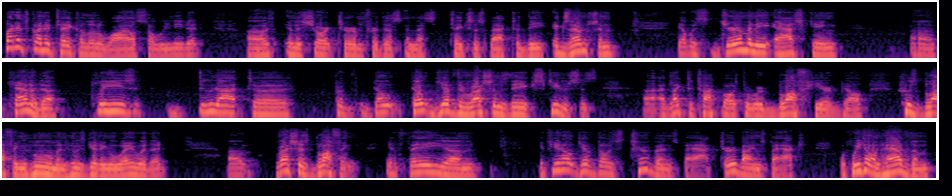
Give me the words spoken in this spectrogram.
but it's going to take a little while, so we need it uh, in the short term for this. And that takes us back to the exemption. It was Germany asking uh, Canada, please do not uh, don't don't give the Russians the excuses. Uh, I'd like to talk about the word bluff here, Bill. Who's bluffing whom and who's getting away with it? Uh, Russia's bluffing. If they um, if you don't give those turbines back, turbines back, if we don't have them,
